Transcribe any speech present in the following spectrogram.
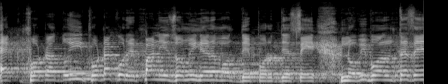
এক ফোঁটা, দুই ফোঁটা করে পানি জমিনের মধ্যে পড়তেছে। নবী বলতেছে,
